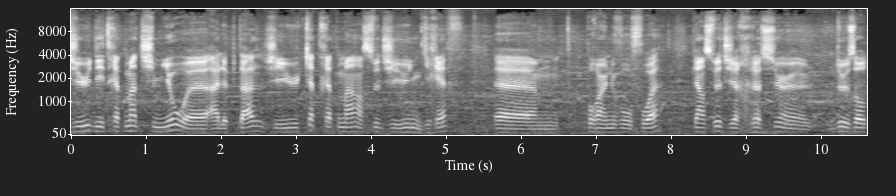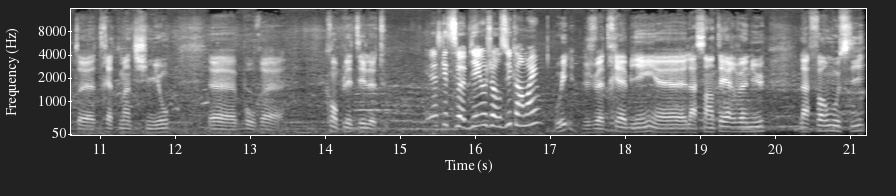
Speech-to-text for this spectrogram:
J'ai eu des traitements de chimio euh, à l'hôpital. J'ai eu quatre traitements. Ensuite, j'ai eu une greffe euh, pour un nouveau foie. Puis ensuite, j'ai reçu deux autres euh, traitements de chimio pour compléter le tout. Est-ce que tu vas bien aujourd'hui quand même? Oui, je vais très bien. la santé est revenue la forme aussi.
